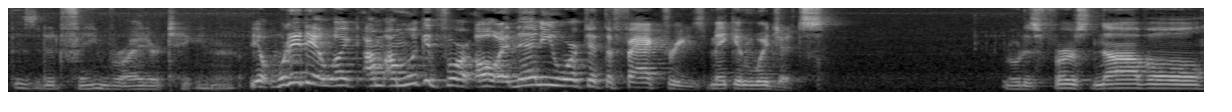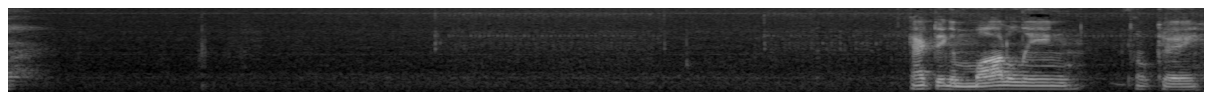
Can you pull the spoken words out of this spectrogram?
visited famed writer taking the yeah what did he like I'm, I'm looking for oh and then he worked at the factories making widgets wrote his first novel acting and modeling okay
